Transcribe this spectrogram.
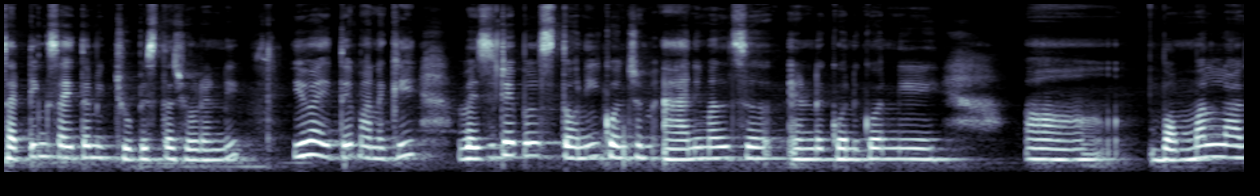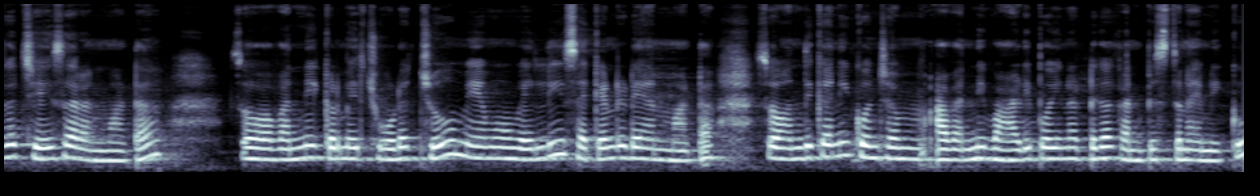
సెట్టింగ్స్ అయితే మీకు చూపిస్తా చూడండి. ఇవైతే మనకి వెజిటేబుల్స్తోని కొంచెం యానిమల్స్ అండ్ కొన్ని కొన్ని బొమ్మల్లాగా చేశారనమాట సో అవన్నీ ఇక్కడ మీరు చూడొచ్చు. మేము వెళ్ళి సెకండ్ డే అనమాట సో అందుకని కొంచెం అవన్నీ వాడిపోయినట్టుగా కనిపిస్తున్నాయి మీకు.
